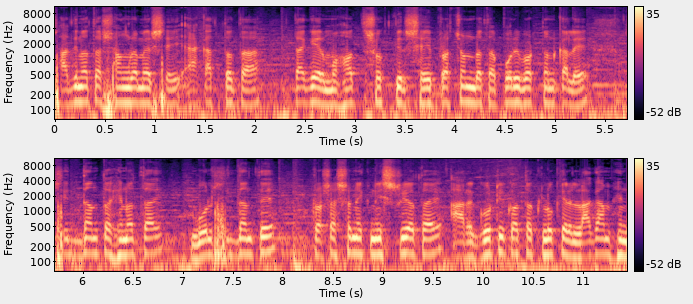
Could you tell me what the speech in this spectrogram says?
স্বাধীনতা সংগ্রামের সেই একাত্মতা ত্যাগের মহৎ শক্তির সেই প্রচণ্ডতা পরিবর্তনকালে সিদ্ধান্তহীনতায়, ভুল সিদ্ধান্তে, প্রশাসনিক নিষ্ক্রিয়তায় আর গুটি কতক লোকের লাগামহীন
